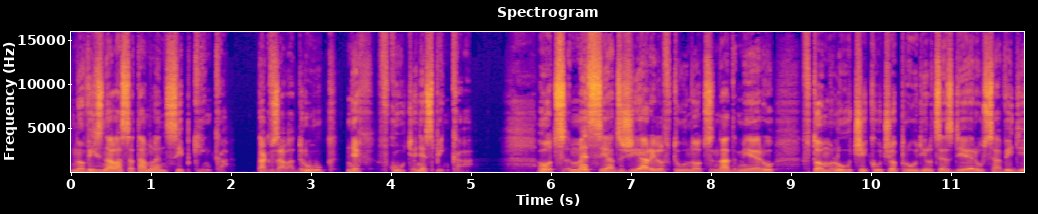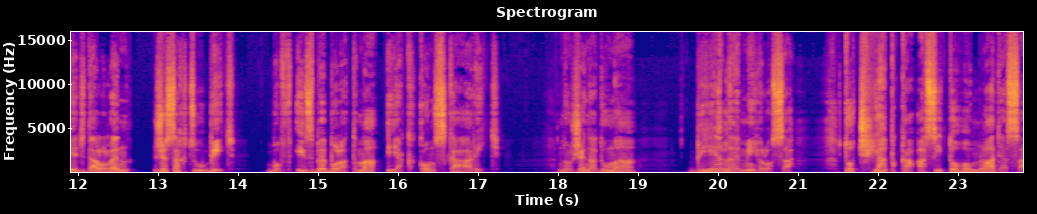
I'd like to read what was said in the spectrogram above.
No vyznala sa tam len Sipkinka, tak vzala drúk, nech v kúte nespinká. Hoc mesiac žiaril v tú noc nadmieru, v tom lúčiku, čo prúdil cez dieru, sa vidieť dalo len, že sa chcú byť, bo v izbe bola tma, jak konská riť. No žena dumá, biele myhlo sa, to čiapka asi toho mlaďasa.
